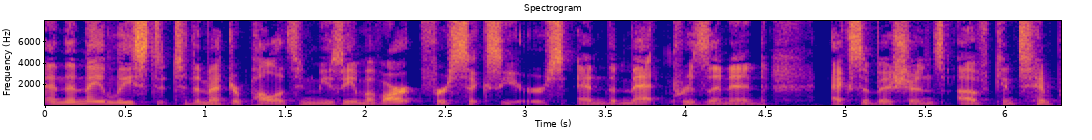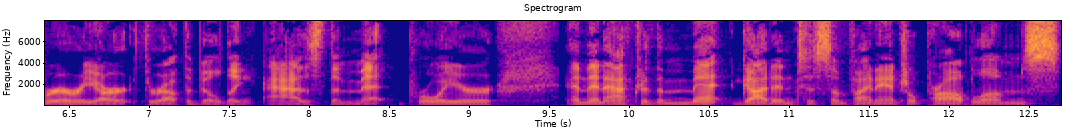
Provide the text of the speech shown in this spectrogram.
and then they leased it to the Metropolitan Museum of Art for six years, and the Met presented exhibitions of contemporary art throughout the building as the Met Breuer. And then after the Met got into some financial problems,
